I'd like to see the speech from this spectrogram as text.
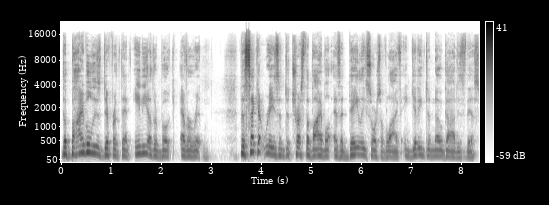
The Bible is different than any other book ever written. The second reason to trust the Bible as a daily source of life and getting to know God is this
